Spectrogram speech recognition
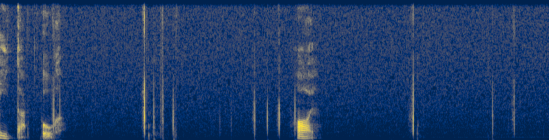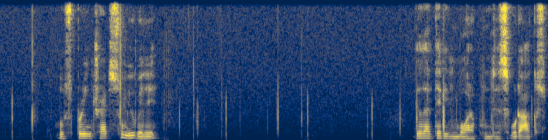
Eita porra. Olha. O Springtrap sumiu, beleza? Ele deve ter ido embora por um desses buracos.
